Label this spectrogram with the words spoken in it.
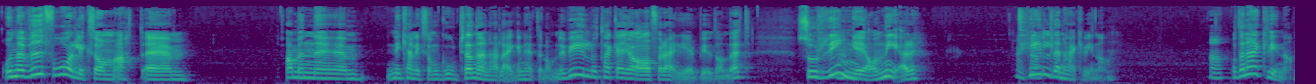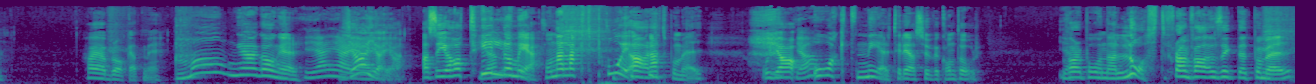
Och när vi får liksom att ehm, ja men ehm, ni kan liksom godkänna den här lägenheten om ni vill och tacka ja för det här erbjudandet. Så ringer jag ner till den här kvinnan. Ja. Och den här kvinnan har jag bråkat med många gånger. Ja, ja, ja, ja, ja, ja. Alltså jag har till och med, hon har lagt på i örat på mig. Och jag har Ja. åkt ner till deras huvudkontor. Varpå hon har låst framför ansiktet på mig.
